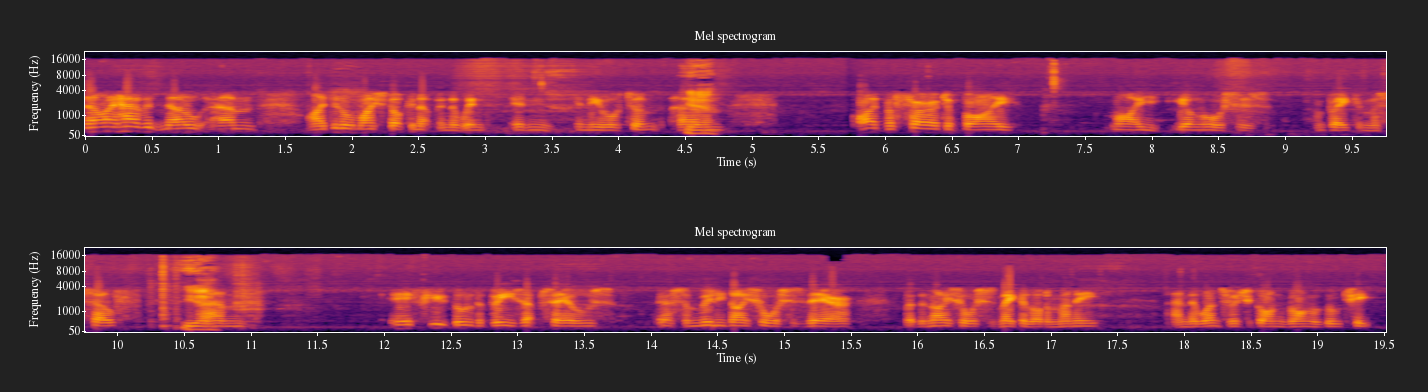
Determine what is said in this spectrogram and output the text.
No, I haven't. No, um, I did all my stocking up in the win- in in the autumn. Um, Yeah. I prefer to buy my young horses and break them myself. Yeah. Um, if you go to the breeze up sales, there's some really nice horses there, but the nice horses make a lot of money, and the ones which have gone wrong will go cheap.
